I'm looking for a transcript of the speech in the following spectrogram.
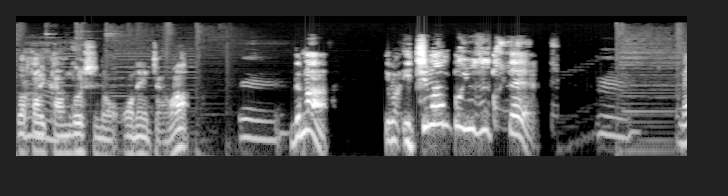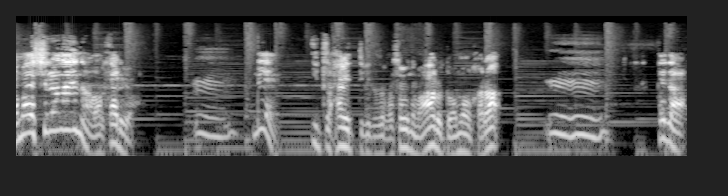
若い看護師のお姉ちゃんは。うん。で、まあ、今1万歩譲って、うん。名前知らないのはわかるよ。うん。ねいつ入ってきたとかそういうのもあると思うから。うん。ただ、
